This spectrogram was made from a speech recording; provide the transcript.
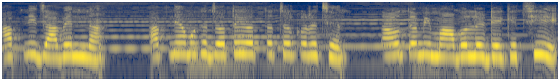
আপনি যাবেন না। আপনি আমাকে যতই অত্যাচার করেছেন তাও তো আমি মা বলে ডেকেছি।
